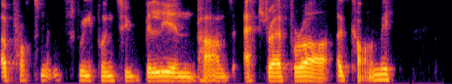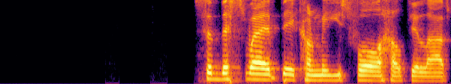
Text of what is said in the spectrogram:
approximately 3.2 billion pounds extra for our economy. So this is where the Economies for Healthier Lives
